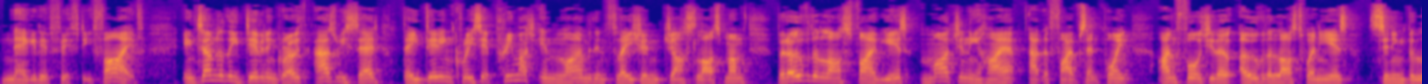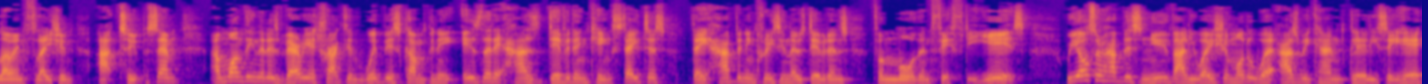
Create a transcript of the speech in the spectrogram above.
negative 55. In terms of the dividend growth, as we said, they did increase it pretty much in line with inflation just last month, but over the last five years, marginally higher at the 5% point. Unfortunately, though, over the last 20 years, sitting below inflation at 2%. And one thing that is very attractive with this company is that it has dividend king status. They have been increasing those dividends for more than 50 years. We also have this new valuation model where, as we can clearly see here,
